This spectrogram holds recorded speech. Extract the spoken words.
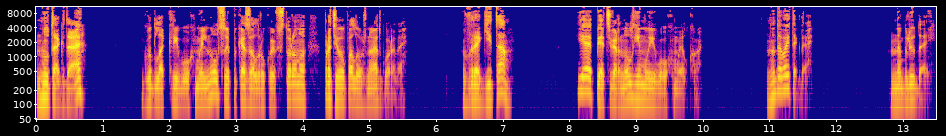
«Ну тогда...» Гудлак криво ухмыльнулся и показал рукой в сторону, противоположную от города. «Враги там!» Я опять вернул ему его ухмылку. «Ну давай тогда. Наблюдай».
